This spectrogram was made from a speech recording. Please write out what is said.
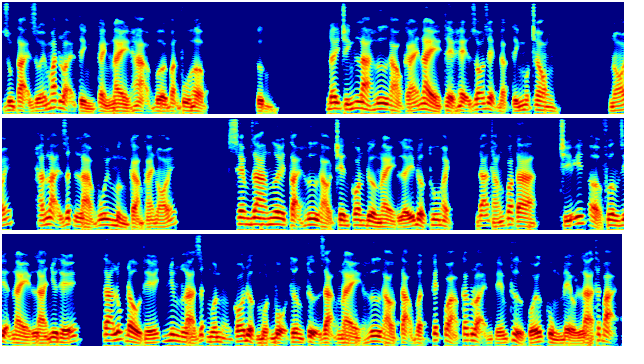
dùng tại dưới mắt loại tình cảnh này hạ vừa vặn phù hợp. Ừ m đây chính là hư hảo cái này thể hệ rõ rệt đặc tính một trong nói, hắn lại rất là vui mừng cảm khái nói, xem ra ngươi tại hư hảo trên con đường này lấy được thu hoạch, đã thắng qua ta, chí ít ở phương diện này là như thế, ta lúc đầu thế nhưng là rất muốn có được một bộ tương tự dạng này hư hảo tạo vật, kết quả các loại nếm thử cuối cùng đều là thất bại.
